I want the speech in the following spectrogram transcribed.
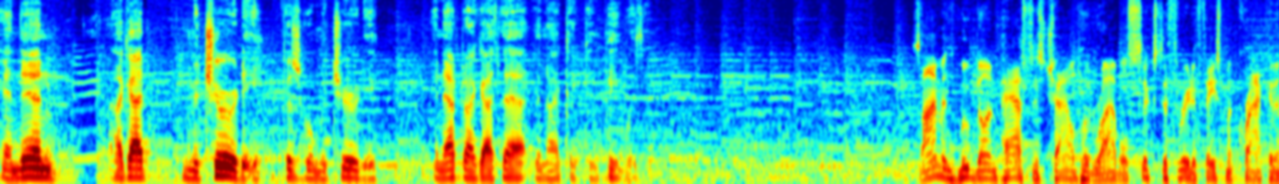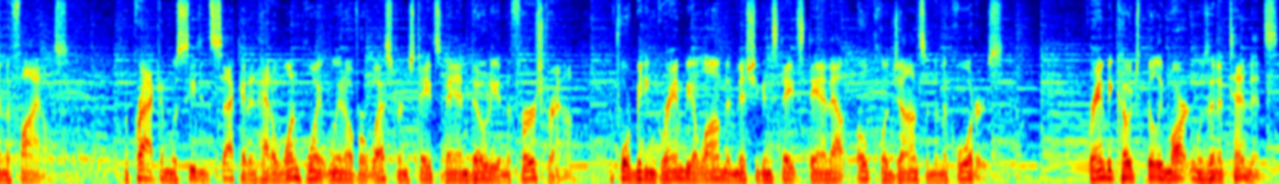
and then I got maturity, physical maturity, and after I got that, then I could compete with him. Simons moved on past his childhood rival 6 to 3 to face McCracken in the finals. McCracken was seeded second and had a one point win over Western State's Van Doty in the first round before beating Granby alum and Michigan State standout Okla Johnson in the quarters. Granby coach Billy Martin was in attendance,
